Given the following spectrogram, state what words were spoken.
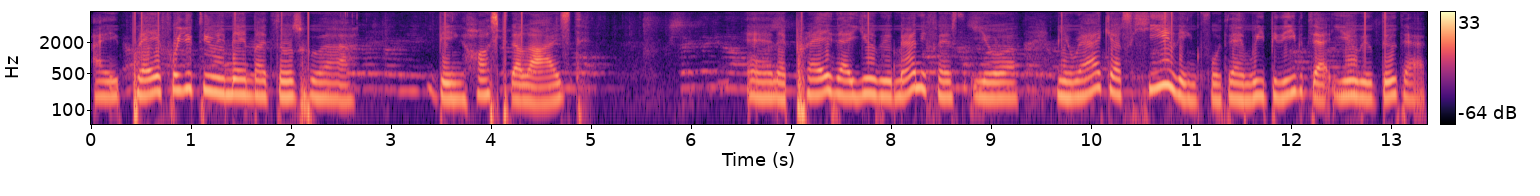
I pray for you to remember those who are being hospitalized and I pray that you will manifest your miraculous healing for them. We believe that you will do that.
